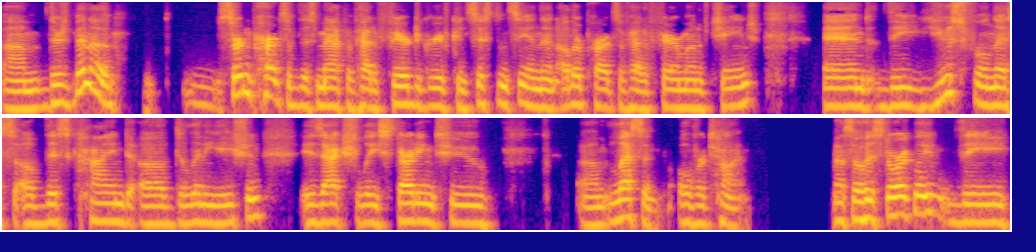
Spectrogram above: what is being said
um, there's been a certain parts of this map have had a fair degree of consistency and then other parts have had a fair amount of change. And the usefulness of this kind of delineation is actually starting to um, lessen over time. Uh, so historically, the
